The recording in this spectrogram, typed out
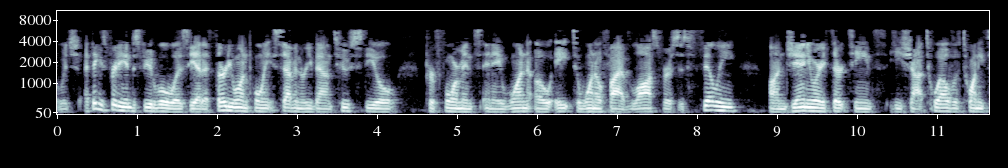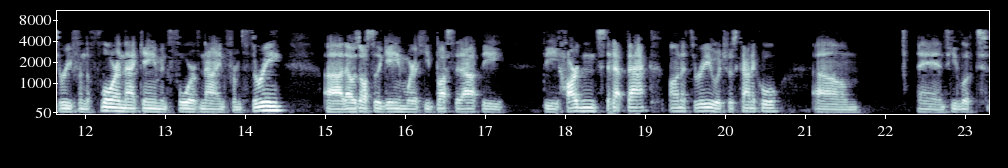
which I think is pretty indisputable, was he had a 31.7 rebound, two steal performance in a 108 to 105 loss versus Philly on January 13th. He shot 12 of 23 from the floor in that game and 4 of 9 from 3. Uh, that was also the game where he busted out the, the Harden step back on a 3, which was kind of cool. Um, and he looked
